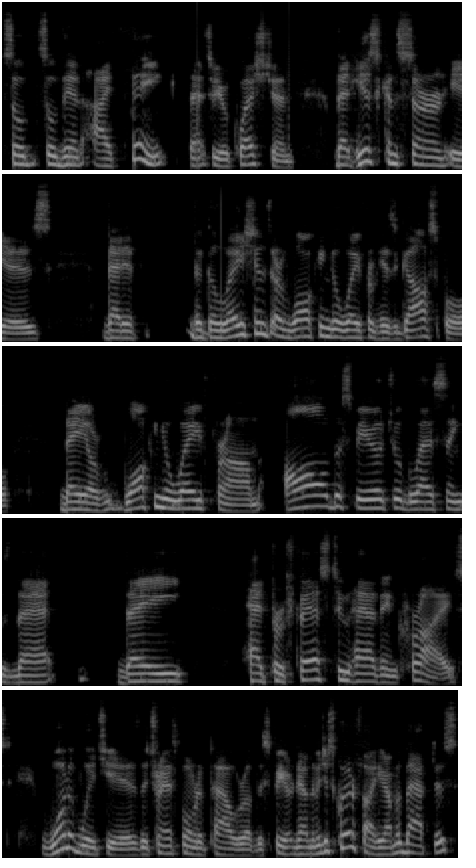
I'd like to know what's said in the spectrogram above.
So, so then I think, to answer your question, that his concern is that if the Galatians are walking away from his gospel, they are walking away from all the spiritual blessings that they had professed to have in Christ, one of which is the transformative power of the Spirit. Now, let me just clarify here I'm a Baptist,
